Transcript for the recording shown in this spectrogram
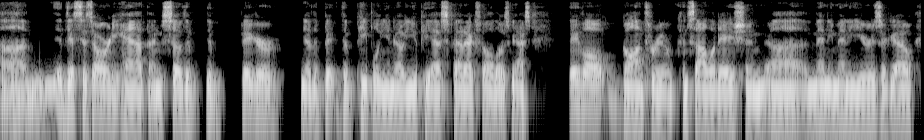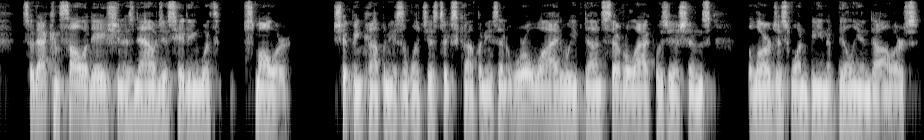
um, this has already happened. So the the bigger, you know, the the people you know, UPS, FedEx, all those guys, they've all gone through consolidation uh, many many years ago. So that consolidation is now just hitting with smaller shipping companies and logistics companies. And worldwide, we've done several acquisitions, the largest one being a billion dollars.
